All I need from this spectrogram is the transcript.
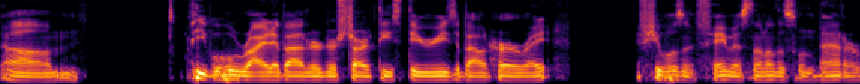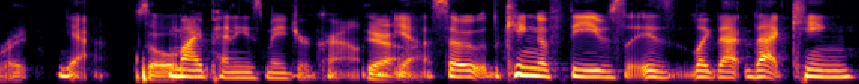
um, people who write about it or start these theories about her, right? If she wasn't famous, none of this would matter, right? Yeah. So My pennies made your crown. Yeah. Yeah. So the king of thieves is like that that king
